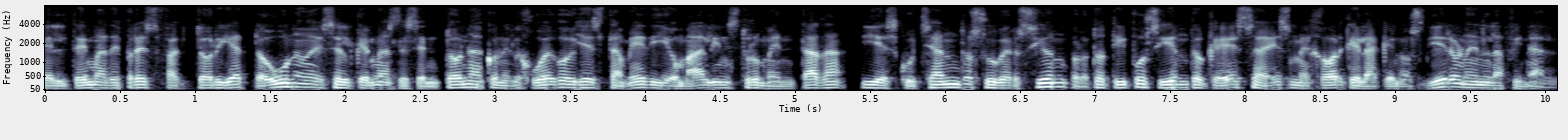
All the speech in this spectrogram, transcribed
El tema de Press Factory Act 1 es el que más desentona con el juego y está medio mal instrumentada, y escuchando su versión prototipo siento que esa es mejor que la que nos dieron en la final.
